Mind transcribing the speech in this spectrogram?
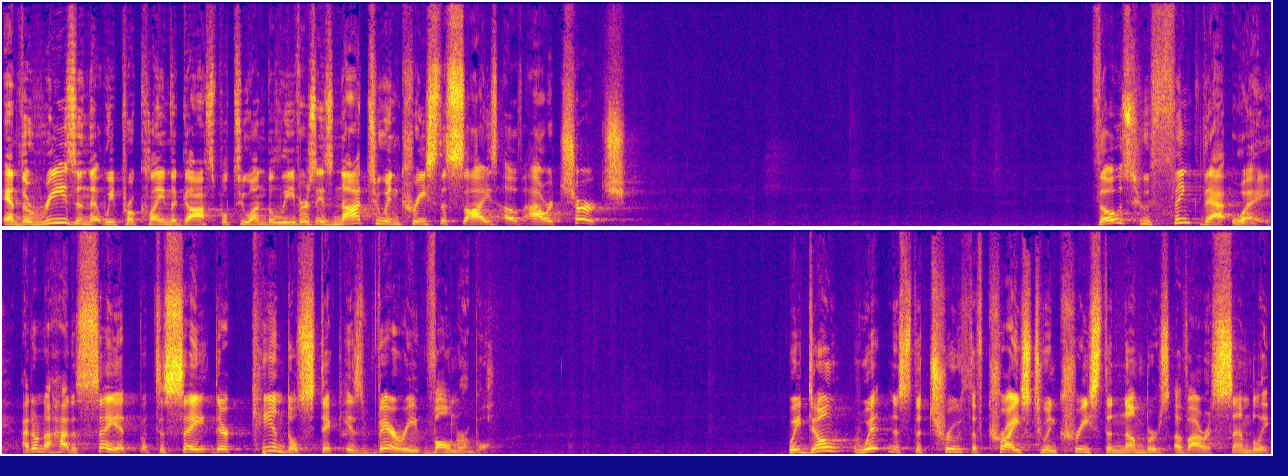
And the reason that we proclaim the gospel to unbelievers is not to increase the size of our church. Those who think that way, I don't know how to say it, but to say their candlestick is very vulnerable. We don't witness the truth of Christ to increase the numbers of our assembly.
